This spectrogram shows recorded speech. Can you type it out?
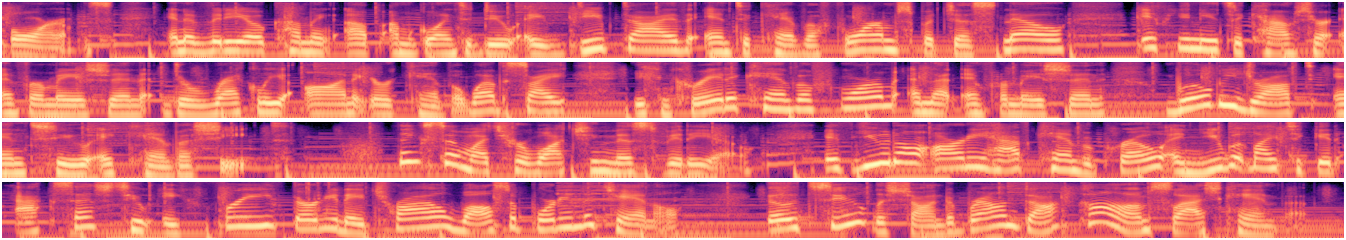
forms. In a video coming up, I'm going to do a deep dive into Canva forms, but just know if you need to capture information directly on your Canva website, you can create a Canva form and that information will be dropped into a Canva sheet. Thanks so much for watching this video. If you don't already have Canva Pro and you would like to get access to a free 30-day trial while supporting the channel, go to lashondabrown.com slash Canva.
